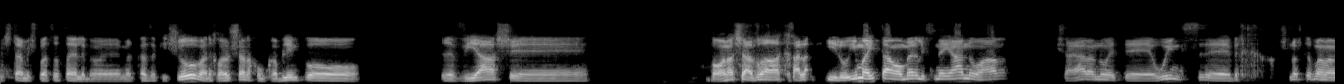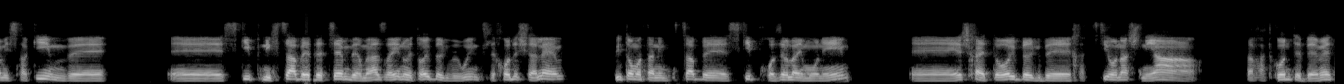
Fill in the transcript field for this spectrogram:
משתי המשבצות האלה במרכז הקישור, ואני חושב שאנחנו מקבלים פה רביעייה ש... בעונה שעברה רק חלק, כאילו אם היית אומר לפני ינואר, כשהיה לנו את ווינקס בשלושת רבעי מהמשחקים וסקיפ אה, נפצע בדצמבר, מאז ראינו את הויברג וווינקס לחודש שלם, פתאום אתה נמצא בסקיפ חוזר לאימונים, יש לך את הויברג בחצי עונה שנייה, תחת קונטה באמת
